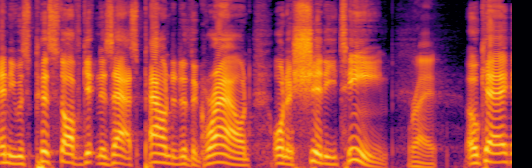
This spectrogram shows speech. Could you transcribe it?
and he was pissed off getting his ass pounded to the ground on a shitty team Right. Okay?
